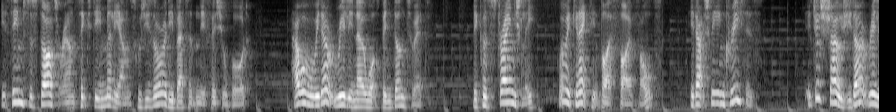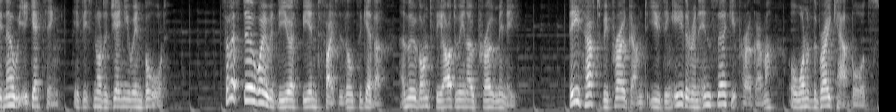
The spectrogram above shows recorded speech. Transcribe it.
It seems to start around 16 milliamps, which is already better than the official board. However, we don't really know what's been done to it. Because strangely, when we connect it via 5 volts, it actually increases. It just shows you don't really know what you're getting if it's not a genuine board. So let's do away with the USB interfaces altogether and move on to the Arduino Pro Mini. These have to be programmed using either an in-circuit programmer or one of the breakout boards.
